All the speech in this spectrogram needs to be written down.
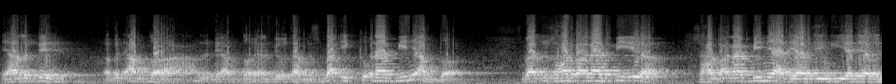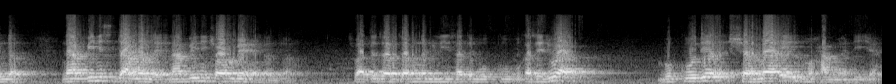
Yang lebih apa ni abdul. Lebih abdul yang lebih utama. Sebab ikut nabi ni abdul. Sebab tu sahabat nabi lah Sahabat Nabi ni ada yang tinggi, ada yang rendah. Nabi ni sedang boleh Nabi ni comel tuan-tuan. Sebab tu tuan-tuan kena beli satu buku. Bukan saya jual. Buku dia Syama'il Muhammadiyah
